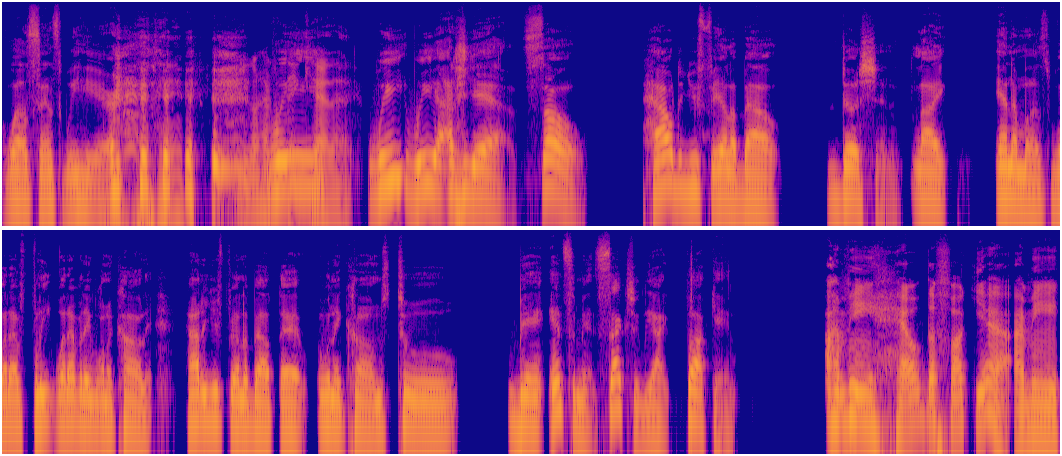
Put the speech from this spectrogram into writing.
well since we here, You're gonna have to we, take care of that. We we are yeah. So, how do you feel about douching, like enemas, whatever fleet, whatever they want to call it? How do you feel about that when it comes to being intimate sexually, like fucking? I mean, hell the fuck yeah. I mean,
